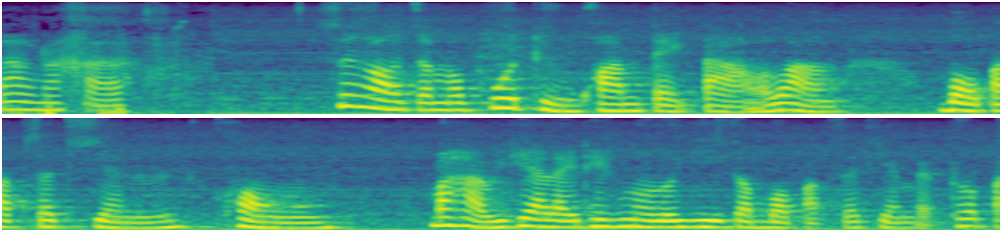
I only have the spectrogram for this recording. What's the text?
บ้างนะคะ ซึ่งเราจะมาพูดถึงความแตกต่างระหว่างบ่อปรับเสถียรของมหาวิทยาลัยเทคโนโลยีกับบ่อปรับเสถียรแบบทั่วไป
